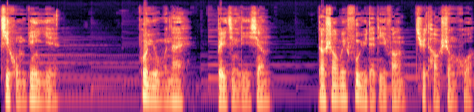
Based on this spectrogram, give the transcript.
饥洪遍野，迫于无奈，背井离乡。到稍微富裕的地方去讨生活，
